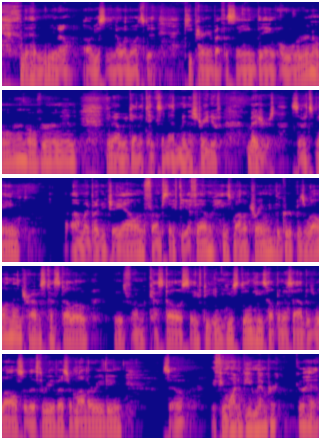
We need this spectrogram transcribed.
then you know obviously no one wants to keep hearing about the same thing over and over and over. And then you know we got to take some administrative measures. So it's me. Uh, my buddy Jay Allen from Safety FM, he's monitoring the group as well, and then Travis Costello who's from Costello Safety in Houston. He's helping us out as well. So the three of us are moderating. So if you want to be a member, go ahead.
